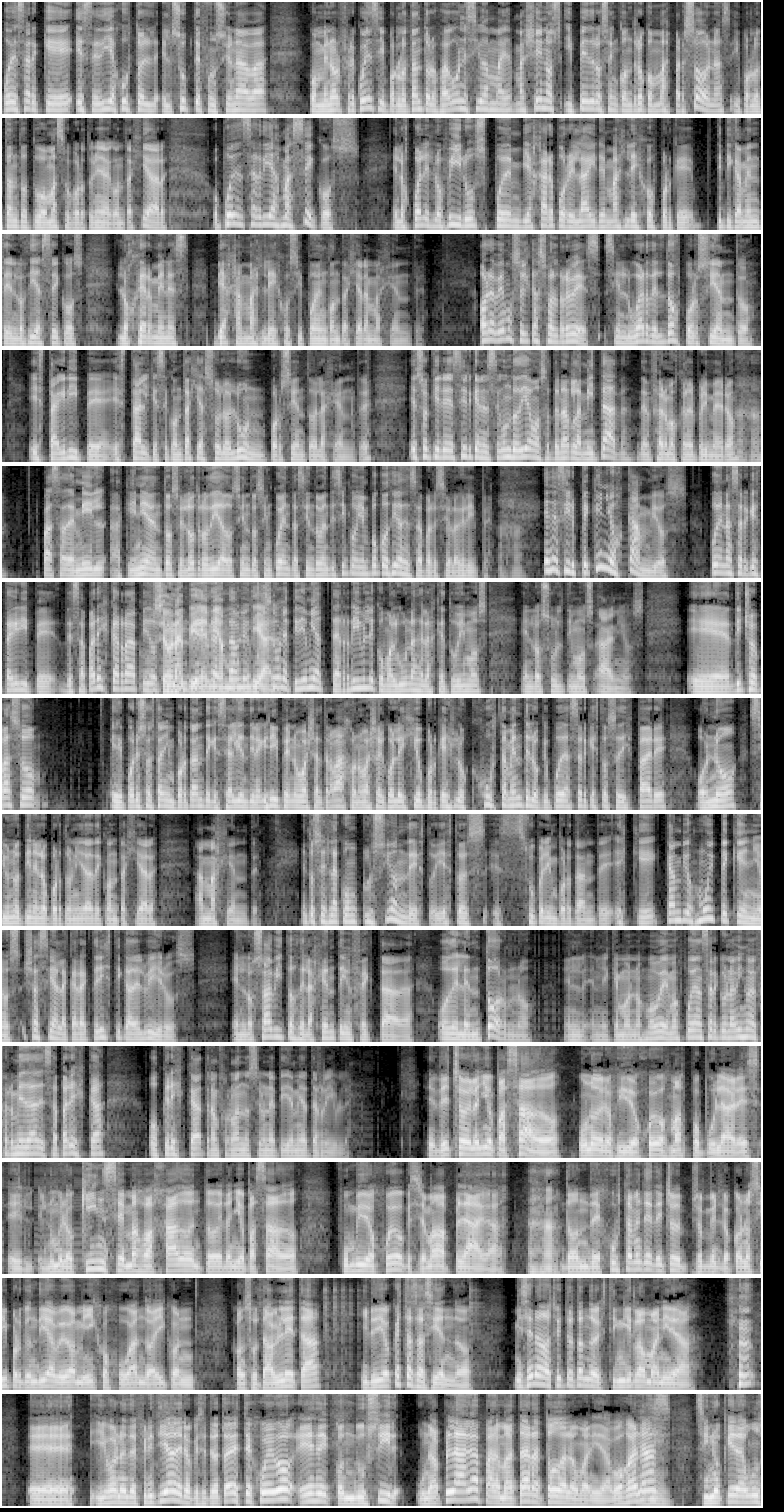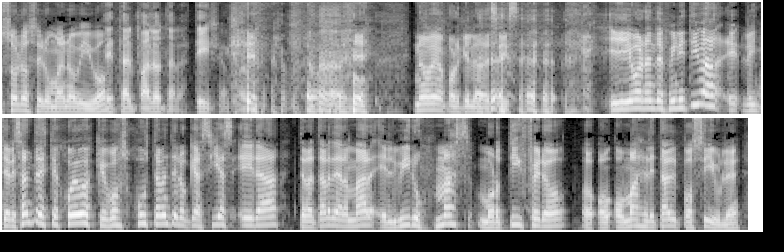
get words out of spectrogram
puede ser que ese día justo el, el subte funcionaba con menor frecuencia y por lo tanto los vagones iban más, llenos y Pedro se encontró con más personas y por lo tanto tuvo más oportunidad de contagiar. O pueden ser días más secos, en los cuales los virus pueden viajar por el aire más lejos porque típicamente en los días secos los gérmenes viajan más lejos y pueden contagiar a más gente. Ahora vemos el caso al revés. Si en lugar del 2% esta gripe es tal que se contagia solo el 1% de la gente, eso quiere decir que en el segundo día vamos a tener la mitad de enfermos que en el primero pasa de 1000 a 500, el otro día 250, 125 y en pocos días desapareció la gripe. Es decir, pequeños cambios pueden hacer que esta gripe desaparezca rápido, o sea, una epidemia mundial. O sea una epidemia terrible como algunas de las que tuvimos en los últimos años. Eh, dicho de paso, eh, por eso es tan importante que si alguien tiene gripe no vaya al trabajo, no vaya al colegio, porque es lo, justamente lo que puede hacer que esto se dispare o no si uno tiene la oportunidad de contagiar a más gente. Entonces, la conclusión de esto, y esto es súper importante, es que cambios muy pequeños, ya sea la característica del virus, en los hábitos de la gente infectada o del entorno en, el que nos movemos, pueden hacer que una misma enfermedad desaparezca o crezca transformándose en una epidemia terrible. Eh, de hecho, el año pasado, uno de los videojuegos más populares, el, número 15 más bajado en todo el año pasado, fue un videojuego que se llamaba Plaga. Donde justamente, de hecho, yo me lo conocí porque un día veo a mi hijo jugando ahí con, con su tableta y le digo, ¿qué estás haciendo? Me dice, no, estoy tratando de extinguir la humanidad. Eh, y bueno, en definitiva, de lo que se trata de este juego es de conducir una plaga para matar a toda la humanidad. Vos ganás si no queda un solo ser humano vivo. Está el palota la astilla. no veo por qué lo decís. Y bueno, en definitiva, eh, lo interesante de este juego es que vos justamente lo que hacías era tratar de armar el virus más mortífero o más letal posible.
